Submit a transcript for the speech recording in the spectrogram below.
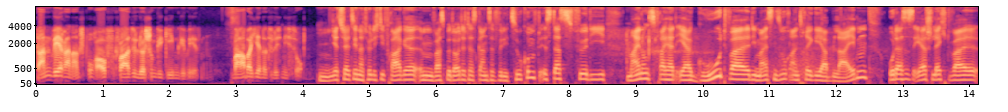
dann wäre ein Anspruch auf quasi Löschung gegeben gewesen. War aber hier natürlich nicht so. Jetzt stellt sich natürlich die Frage, ähm, was bedeutet das Ganze für die Zukunft? Ist das für die Meinungsfreiheit eher gut, weil die meisten Suchanträge ja bleiben? Oder ist es eher schlecht, weil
